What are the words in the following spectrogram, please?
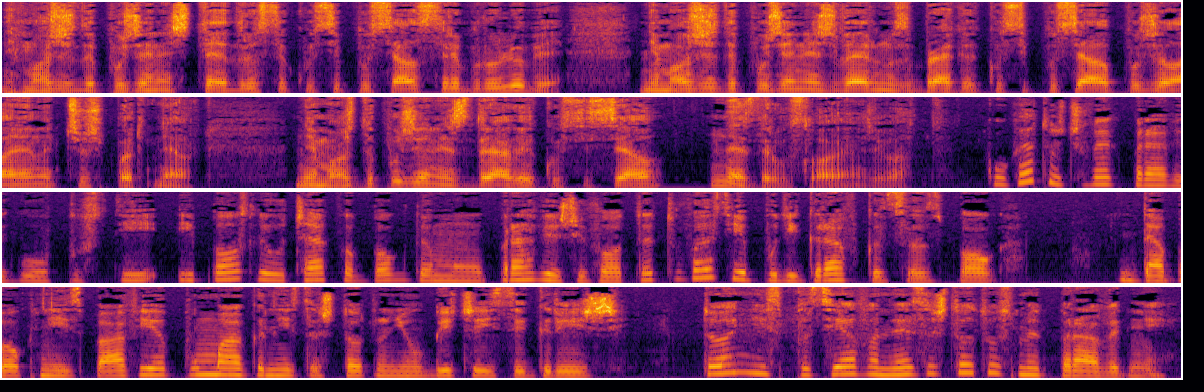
Не можеш да поженеш щедрост, ако си посял сребролюбие. Не можеш да поженеш верност брак, ако си посял пожелание на чуж партньор. Не можеш да поженеш здраве, ако си сял нездравословен живот. Когато човек прави глупости и после очаква Бог да му оправя живота, това си е подигравка с Бога. Да, Бог ни избавя, помага ни, защото ни обича и се грижи. Той ни спасява не защото сме праведни.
